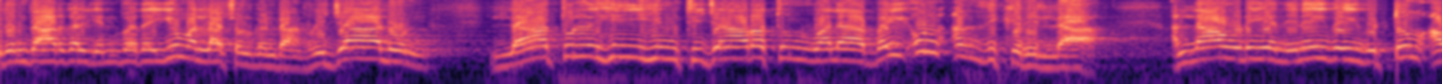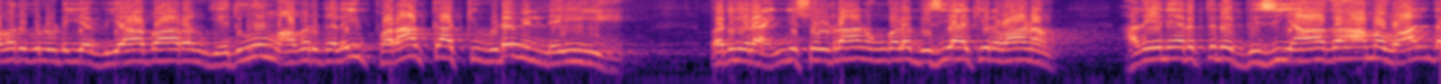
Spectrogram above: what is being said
இருந்தார்கள் என்பதையும் அல்லாஹ் சொல்கின்றான். ரிஜாலுன் லா துல்ஹீஹிம் திஜாரத்துன் வலா பைஉன் அந்திக்கிறில்லா அல்லாஹ்வுடைய நினைவை விட்டும் அவர்களுடைய வியாபாரம் எதுவும் அவர்களை பராக்காக்கி விடவில்லை. பாத்தீங்களா? இங்கே சொல்றான் உங்களை பிஸியாக்கிற வானம். அதே நேரத்தில் பிஸி ஆகாம வாழ்ந்த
